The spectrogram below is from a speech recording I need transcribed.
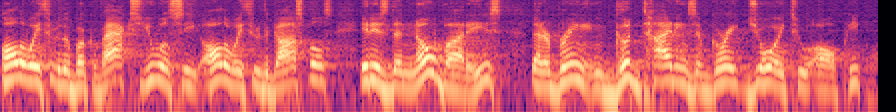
all the way through the book of Acts, you will see all the way through the Gospels, it is the nobodies that are bringing good tidings of great joy to all people.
